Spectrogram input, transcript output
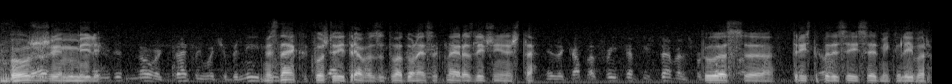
Боже мили. Не знаех какво ще ви трябва, затова донесах най-различни неща. Това са 357 калибър.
